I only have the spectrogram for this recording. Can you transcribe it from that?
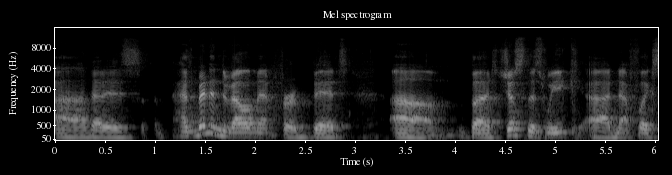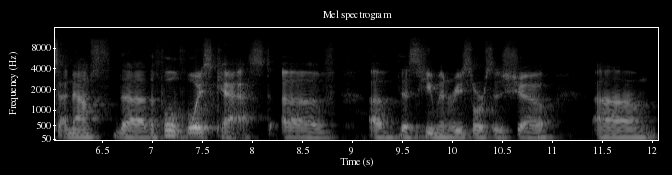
uh, that is has been in development for a bit. Um, but just this week, uh, Netflix announced the the full voice cast of of this human resources show, um,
